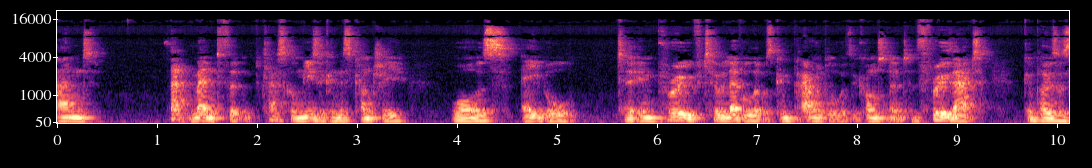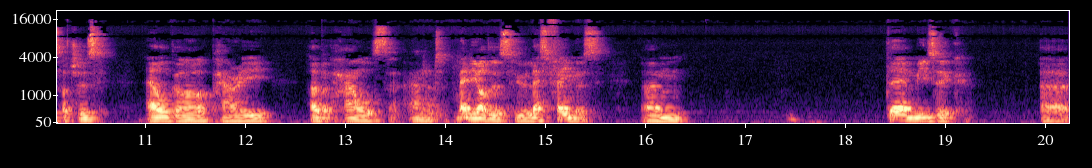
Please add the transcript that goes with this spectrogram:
and that meant that classical music in this country was able to improve to a level that was comparable with the continent, and through that, composers such as Elgar, Parry, Herbert Howells, and many others who are less famous, um, their music uh,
